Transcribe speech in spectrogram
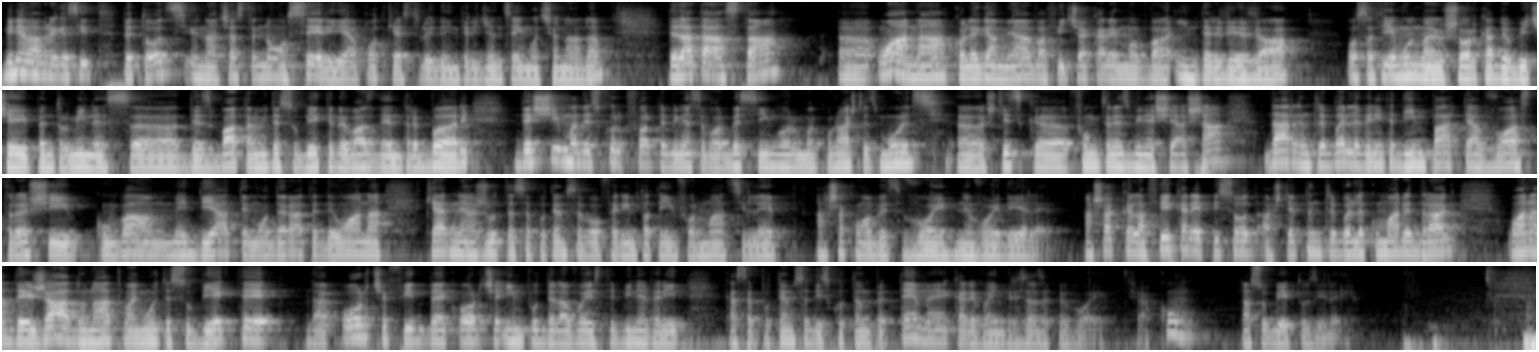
Bine v-am regăsit pe toți în această nouă serie a podcastului de inteligență emoțională. De data asta, uh, Oana, colega mea, va fi cea care mă va intervieva o să fie mult mai ușor, ca de obicei, pentru mine să dezbat anumite subiecte pe bază de întrebări, deși mă descurc foarte bine să vorbesc singur, mă cunoașteți mulți, uh, știți că funcționez bine și așa, dar întrebările venite din partea voastră și cumva mediate, moderate de Oana, chiar ne ajută să putem să vă oferim toate informațiile așa cum aveți voi nevoie de ele. Așa că la fiecare episod aștept întrebările cu mare drag. Oana deja a adunat mai multe subiecte, dar orice feedback, orice input de la voi este binevenit ca să putem să discutăm pe teme care vă interesează pe voi. Și acum, la subiectul zilei.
